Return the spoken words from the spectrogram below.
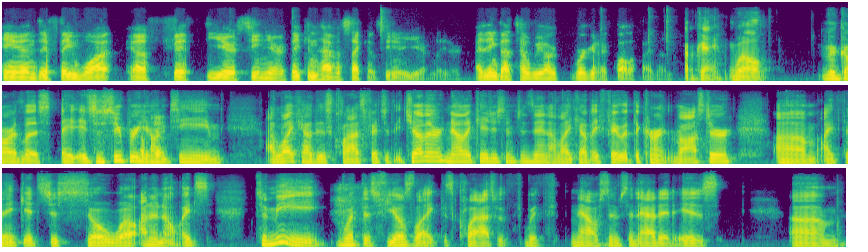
and if they want a fifth year senior, they can have a second senior year later. I think that's how we are. We're going to qualify them. Okay. Well, regardless, it's a super young Okay. team. I like how this class fits with each other. Now that KJ Simpson's in, I like how they fit with the current roster. Um, I think it's just so well. I don't know. It's to me what this feels like. This class with with now Simpson added is um,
